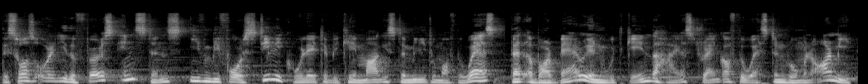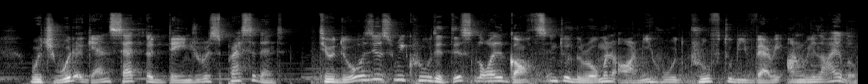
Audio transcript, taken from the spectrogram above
This was already the first instance, even before Stilicho later became Magister Militum of the West, that a barbarian would gain the highest rank of the Western Roman army, which would again set a dangerous precedent. Theodosius recruited disloyal Goths into the Roman army who would prove to be very unreliable.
